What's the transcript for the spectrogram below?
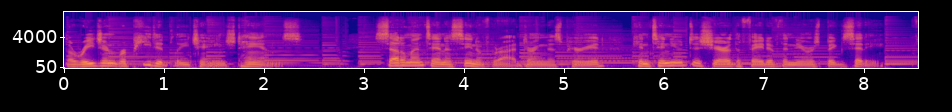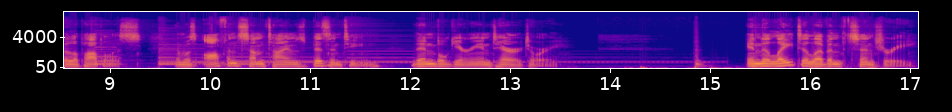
the region repeatedly changed hands. Settlement in Asenovgrad during this period continued to share the fate of the nearest big city, Philippopolis, and was often sometimes Byzantine, then Bulgarian territory. In the late 11th century,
